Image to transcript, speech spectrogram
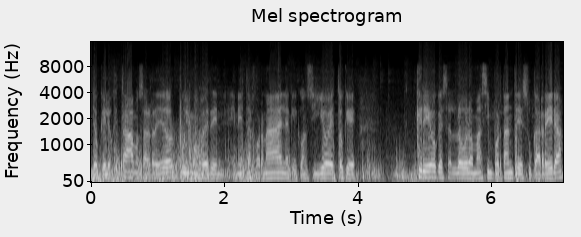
lo que los que estábamos alrededor pudimos ver en, en esta jornada en la que consiguió esto que creo que es el logro más importante de su carrera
